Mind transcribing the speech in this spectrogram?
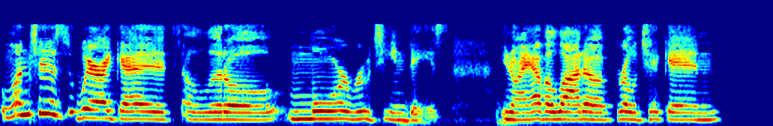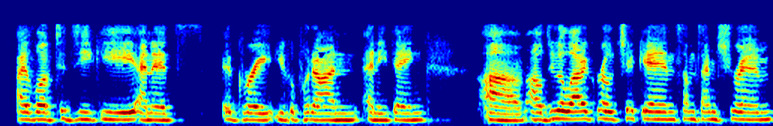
lunch is where I get a little more routine based you know, I have a lot of grilled chicken. I love tzatziki and it's great. You could put on anything. Um, I'll do a lot of grilled chicken, sometimes shrimp,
